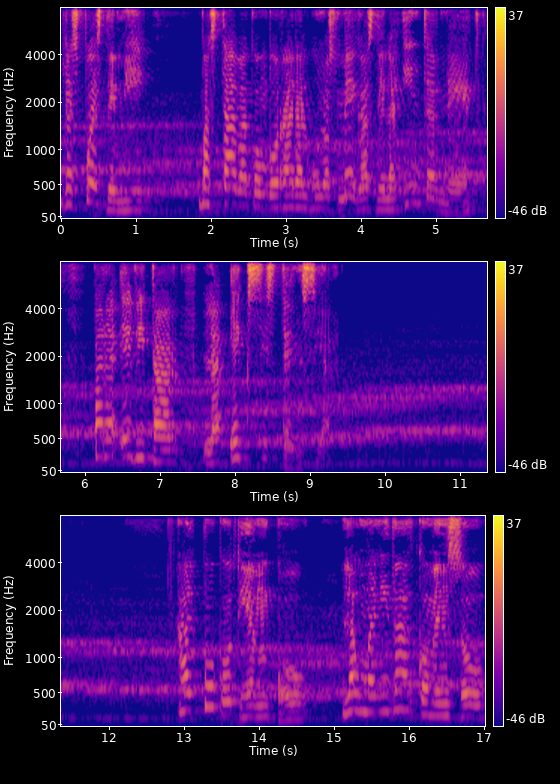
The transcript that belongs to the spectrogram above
Después de mí, bastaba con borrar algunos megas de la Internet para evitar la existencia. Al poco tiempo, la humanidad comenzó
